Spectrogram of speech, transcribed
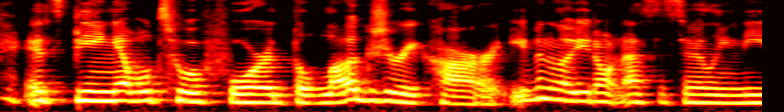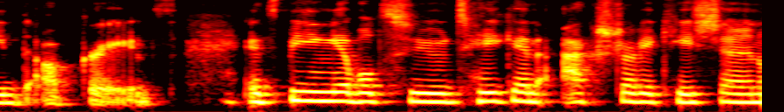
It's being able to afford the luxury car, even though you don't necessarily need the upgrades. It's being able to take an extra vacation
